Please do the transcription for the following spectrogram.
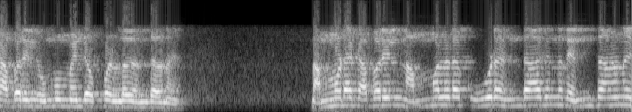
കബറിൽ ഉമ്മമ്മന്റെ ഒപ്പം ഉള്ളത് എന്താണ്? നമ്മുടെ കബറിൽ നമ്മളുടെ കൂടെ ഉണ്ടാകുന്നത് എന്താണ്?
